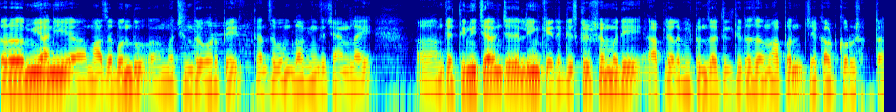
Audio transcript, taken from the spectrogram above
तर मी आणि माझा बंधू मच्छिंद्र वरपे त्यांचं पण ब्लॉगिंगचं चॅनल आहे. आमच्या तिन्ही चॅनलचे जे लिंक आहे ते डिस्क्रिप्शनमध्ये आपल्याला भेटून जातील. तिथं जाऊन आपण चेकआउट करू शकता.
